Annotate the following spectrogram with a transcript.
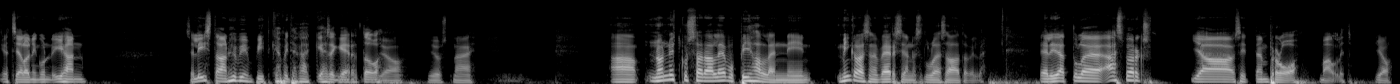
että siellä on niin kuin ihan, se lista on hyvin pitkä, mitä kaikkea se kertoo. Joo, just näin. Uh, no nyt kun saadaan levu pihalle, niin minkälaisena versiona se tulee saataville? Eli sieltä tulee S-Works ja sitten Pro-mallit. Joo,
